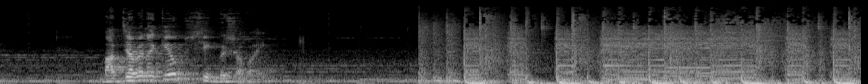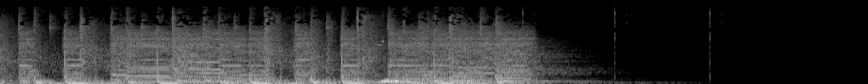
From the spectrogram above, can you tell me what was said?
বাদ যাবে না কেউ, শিখবে সবাই।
